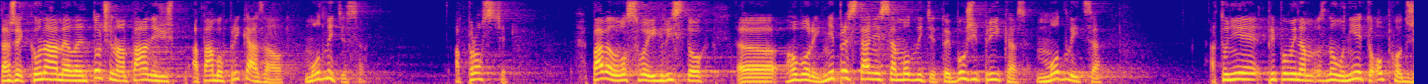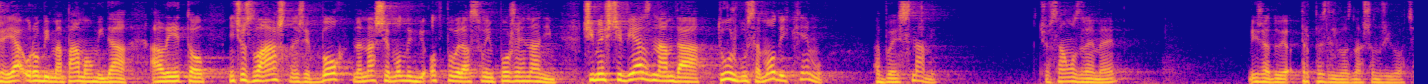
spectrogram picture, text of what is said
Takže konáme len to, čo nám Pán Ježiš a Pán Boh prikázal. Modlite sa. A proste. Pavel vo svojich listoch uh, hovorí, neprestane sa modlite, to je Boží príkaz, modliť sa. A to nie pripomínam znovu, nie je to obchod, že ja urobím a Pán Boh mi dá, ale je to niečo zvláštne, že Boh na naše modlitby odpovedá svojim požehnaním. Čím ešte viac nám dá túžbu sa modliť k Nemu, lebo je s nami. Čo samozrejme vyžaduje trpezlivosť v našom živote.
